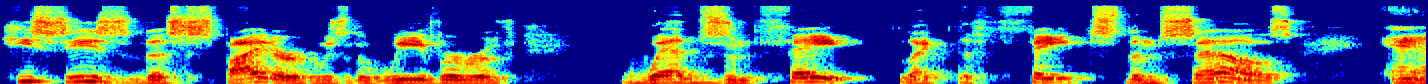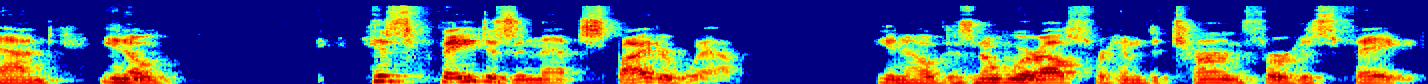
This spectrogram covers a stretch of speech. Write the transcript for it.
He sees the spider, who's the weaver of webs and fate, like the fates themselves. And, you know, his fate is in that spider web. You know, there's nowhere else for him to turn for his fate.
